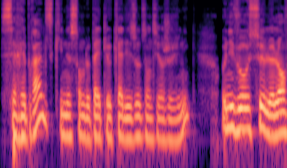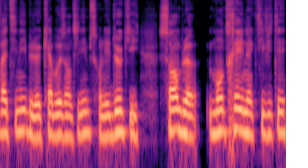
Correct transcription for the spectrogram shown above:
cérébral, ce qui ne semble pas être le cas des autres antiangiogéniques. Au niveau osseux, le lanvatinib et le cabozantinib sont les deux qui semblent montrer une activité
